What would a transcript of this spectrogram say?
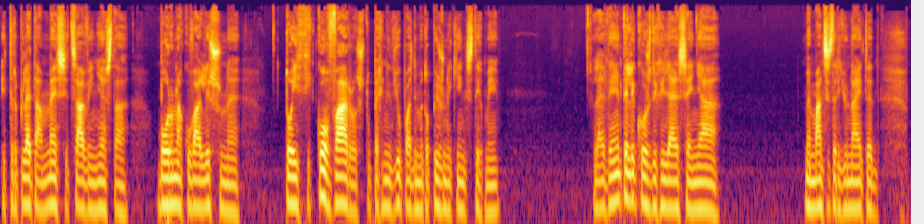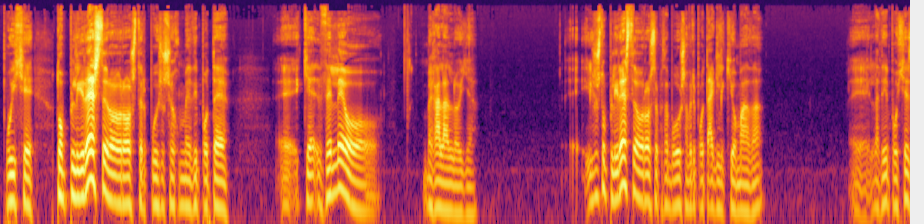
η τριπλέτα Μέση, Τσάβι, Νιέστα μπορούν να κουβαλήσουν το ηθικό βάρος του παιχνιδιού που αντιμετωπίζουν εκείνη τη στιγμή. Δηλαδή δεν είναι τελικός 2009 με Manchester United που είχε το πληρέστερο ρόστερ που ίσως έχουμε δει ποτέ ε, και δεν λέω μεγάλα λόγια. Ε, ίσως το πληρέστερο ρόστερ που θα μπορούσε να βρει ποτέ αγγλική ομάδα. Ε, δηλαδή εποχές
